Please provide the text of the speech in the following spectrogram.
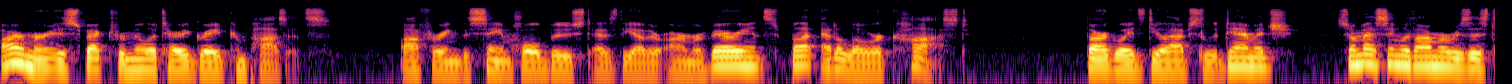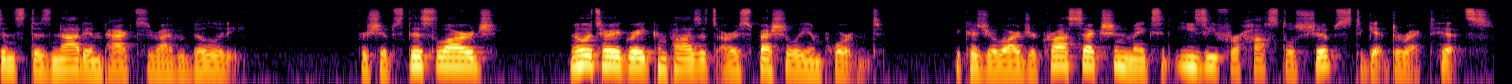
Armor is spec for military-grade composites, offering the same hull boost as the other armor variants, but at a lower cost. Thargoids deal absolute damage, so messing with armor resistance does not impact survivability. For ships this large, military-grade composites are especially important, because your larger cross-section makes it easy for hostile ships to get direct hits.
